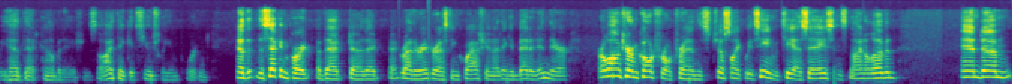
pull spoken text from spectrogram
We had that combination, so I think it's hugely important. Now, the, the second part of that, uh, that that rather interesting question, I think embedded in there, are long-term cultural trends, just like we've seen with TSA since 9/11. And um,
